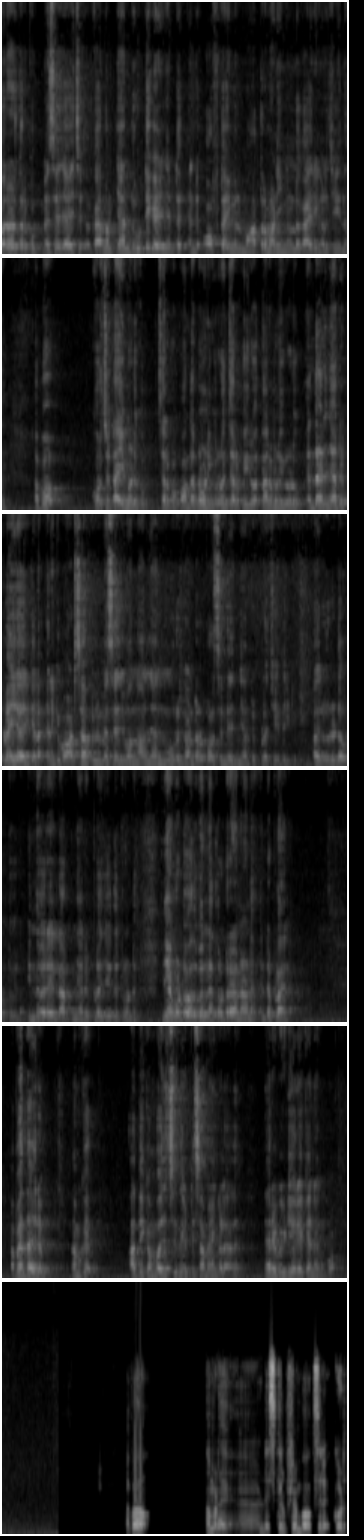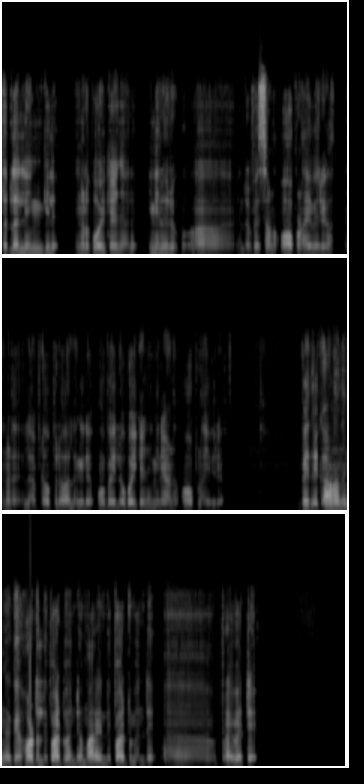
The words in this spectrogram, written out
ഓരോരുത്തർക്കും മെസ്സേജ് അയച്ച് കാരണം ഞാൻ ഡ്യൂട്ടി കഴിഞ്ഞിട്ട് എന്റെ ഓഫ് ടൈമിൽ മാത്രമാണ് ഇങ്ങനെയുള്ള കാര്യങ്ങൾ ചെയ്യുന്നത്. അപ്പോൾ കുറച്ച് ടൈം എടുക്കും. ചിലപ്പോൾ പന്ത്രണ്ട് മണിക്കൂറും ചിലപ്പോൾ ഇരുപത്തിനാല് മണിക്കൂറും എന്തായാലും ഞാൻ റിപ്ലൈ ചെയ്യാതിരിക്കില്ല. എനിക്ക് വാട്സാപ്പിൽ മെസ്സേജ് വന്നാൽ ഞാൻ നൂറ് ഹൺഡ്രഡ് പെർസെന്റേജ് ഞാൻ റിപ്ലൈ ചെയ്തിരിക്കും. അതിലൊരു ഡൗട്ടും ഇല്ല. ഇന്ന് വരെ എല്ലാവർക്കും ഞാൻ റിപ്ലൈ ചെയ്തിട്ടുണ്ട്. ഇനി അങ്ങോട്ടും അതുപോലെ തുടരാനാണ് എന്റെ പ്ലാൻ അപ്പോൾ എന്തായാലും നമുക്ക് അധികം വലിച്ചു നീട്ടി സമയം കളയാതെ നേരെ വീഡിയോയിലേക്ക് തന്നെ അങ്ങ് പോകാം അപ്പോൾ നമ്മുടെ ഡിസ്ക്രിപ്ഷൻ ബോക്സിൽ കൊടുത്തിട്ടുള്ള ലിങ്കിൽ നിങ്ങൾ പോയി കഴിഞ്ഞാൽ ഇങ്ങനൊരു ഇന്റർഫേസ് ആണ് ഓപ്പൺ ആയി വരിക. നിങ്ങളുടെ ലാപ്ടോപ്പിലോ അല്ലെങ്കിൽ മൊബൈലിലോ പോയി കഴിഞ്ഞാൽ ഇങ്ങനെയാണ് ഓപ്പൺ ആയി വരിക. അപ്പോൾ ഇതിൽ കാണാം നിങ്ങൾക്ക് hotel department marine department private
